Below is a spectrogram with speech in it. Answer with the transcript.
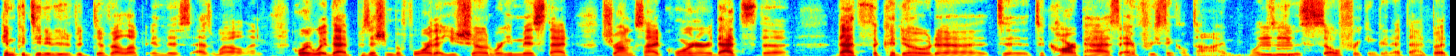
him continue to de- develop in this as well. And Corey, what that position before that you showed where he missed that strong side corner, that's the that's the Cadeau to to to car pass every single time. Was he Mhm. was so freaking good at that. But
